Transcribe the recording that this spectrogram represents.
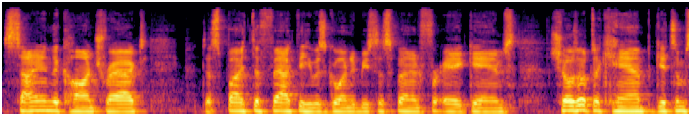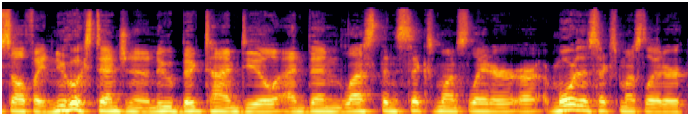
signing the contract despite the fact that he was going to be suspended for eight games, shows up to camp, gets himself a new extension and a new big time deal, and then less than six months later, or more than six months later,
